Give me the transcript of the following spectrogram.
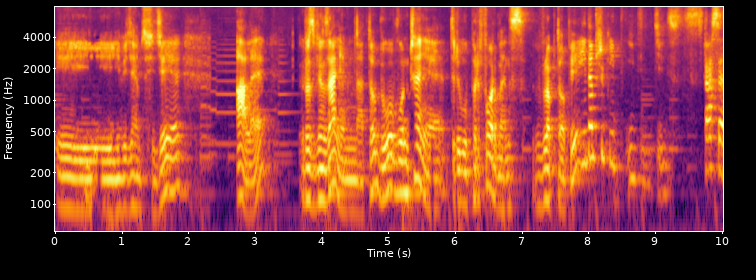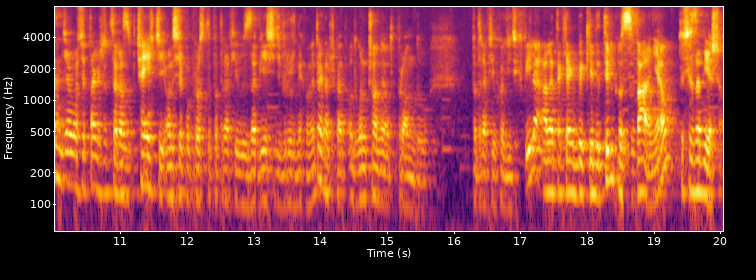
I nie wiedziałem, co się dzieje, ale rozwiązaniem na to było włączenie trybu performance w laptopie i na przykład i, i, i, z czasem działo się tak, że coraz częściej on się po prostu potrafił zawiesić w różnych momentach, na przykład odłączony od prądu potrafił chodzić chwilę, ale tak jakby kiedy tylko zwalniał, to się zawieszał.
